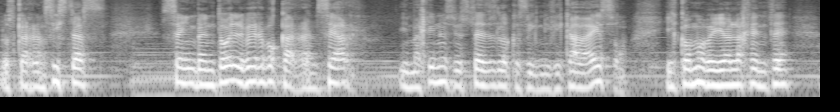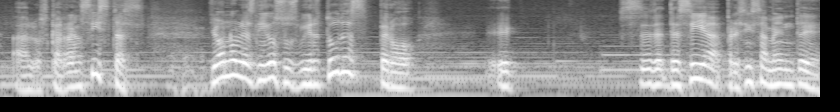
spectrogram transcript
Los carrancistas se inventó el verbo carrancear. Imagínense ustedes lo que significaba eso y cómo veía la gente a los carrancistas. Yo no les digo sus virtudes, pero eh, decía precisamente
